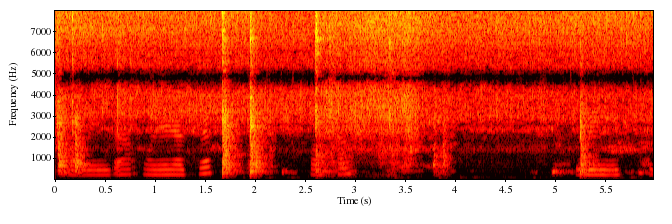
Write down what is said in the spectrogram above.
সয়াবিনটা হয়ে গেছে। কষা তুলে নিচ্ছি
